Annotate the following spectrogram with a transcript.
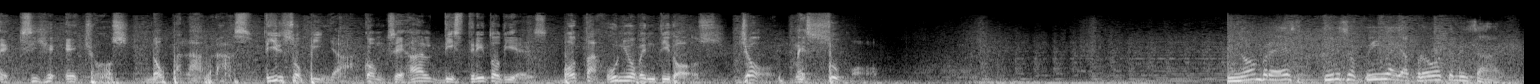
Exige hechos, no palabras. Tirso Piña, concejal Distrito 10. Vota junio 22. Yo me sumo. Mi nombre es Tirso Piña y apruebo este mensaje.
